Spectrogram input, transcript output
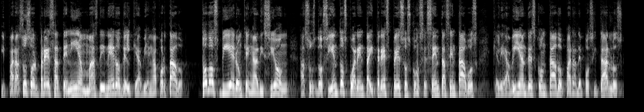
y para su sorpresa tenían más dinero del que habían aportado. Todos vieron que en adición a sus 243 pesos con 60 centavos que le habían descontado para depositarlos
